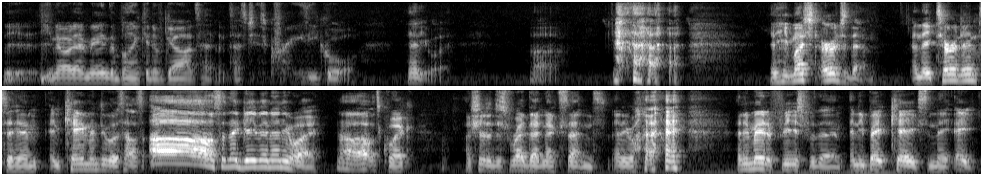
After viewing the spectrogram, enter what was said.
you know what I mean? The blanket of God's heaven. That's just crazy cool. Anyway. Uh, and he much urged them, and they turned into him and came into his house. Oh, so they gave in anyway. Oh, that was quick. I should have just read that next sentence. Anyway. and he made a feast for them, and he baked cakes, and they ate.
